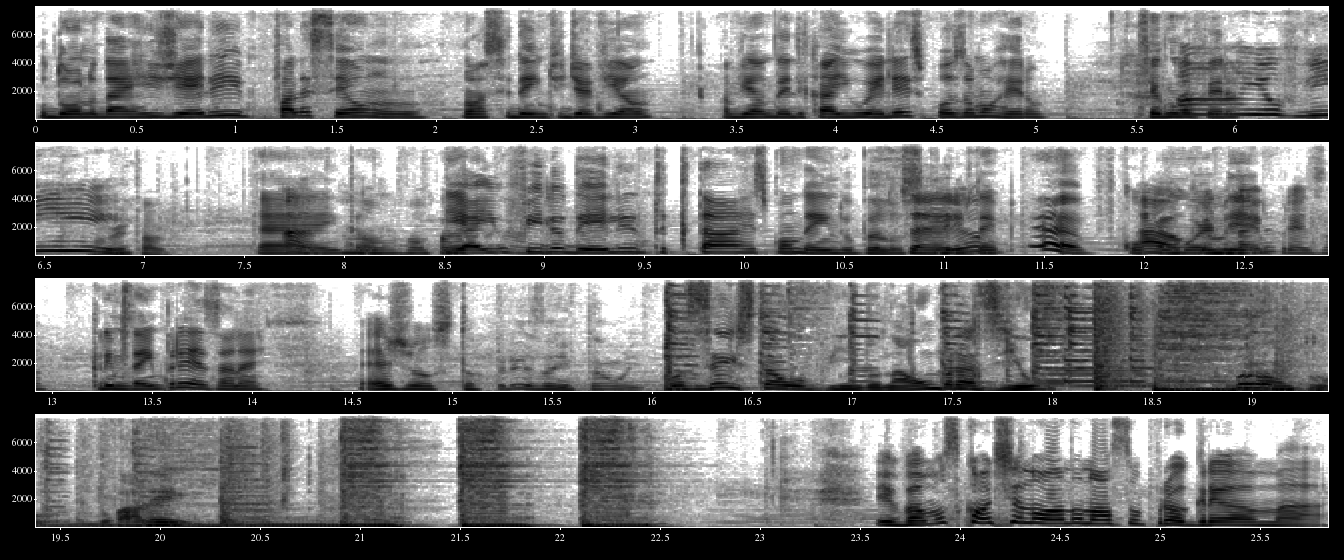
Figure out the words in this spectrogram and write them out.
o dono da RG, ele faleceu num, num acidente de avião. O avião dele caiu, ele e a esposa morreram. Segunda-feira. Ah, eu vi. Lamentável. É, Ah, então. não, e aí o filho dele que tá respondendo pelos Sério? crimes da empresa. É, ficou Ah, é o crime da empresa. Crime da empresa, né? É justo. Beleza, então. Você está ouvindo na Um Brasil. Pronto, falei. E vamos continuando o nosso programa.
